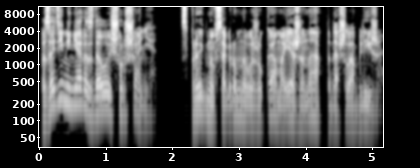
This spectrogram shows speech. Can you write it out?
Позади меня раздалось шуршание. Спрыгнув с огромного жука, моя жена подошла ближе.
